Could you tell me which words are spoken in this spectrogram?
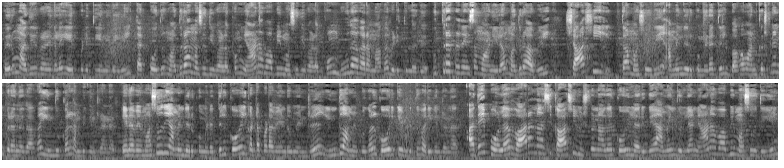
பெரும் அதிர்வலைகளை ஏற்படுத்திய நிலையில் தற்போது மதுரா மசூதி வழக்கும் ஞானவாபி மசூதி வழக்கும் பூதாகரமாக வெடித்துள்ளது. உத்தரப்பிரதேச மாநிலம் மதுராவில் ஷாஷி இக்தா மசூதி அமைந்திருக்கும் இடத்தில் பகவான் கிருஷ்ணன் பிறந்ததாக இந்துக்கள் நம்புகின்றனர். எனவே மசூதி அமைந்திருக்கும் இடத்தில் கோயில் கட்டப்பட வேண்டும் என்று இந்து அமைப்புகள் கோரிக்கை விடுத்து வருகின்றனர். அதே போல வாரணாசி காசி விஸ்வநாதர் கோயில் அருகே அமைந்துள்ள ஞானவாபி மசூதியில்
